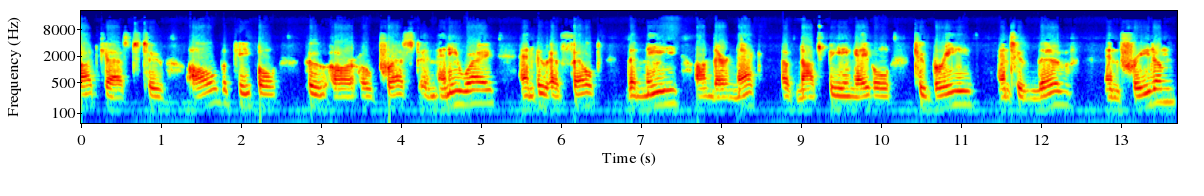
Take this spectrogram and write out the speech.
podcast to all the people who are oppressed in any way and who have felt the knee on their neck of not being able to breathe and to live in freedom.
